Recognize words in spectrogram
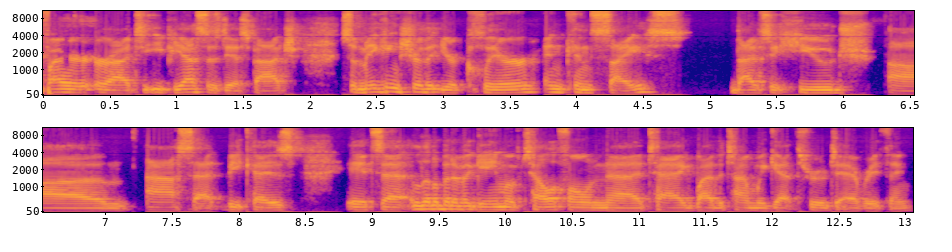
fire or uh, to EPS's dispatch. So making sure that you're clear and concise. That's a huge um, asset because it's a little bit of a game of telephone uh, tag by the time we get through to everything.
